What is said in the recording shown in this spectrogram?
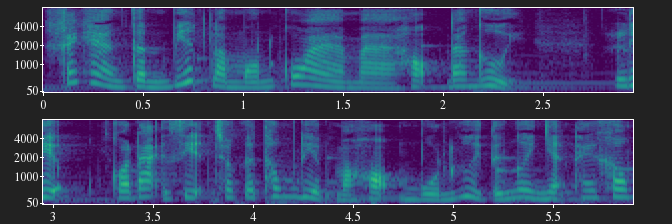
Khách hàng cần biết là món quà mà họ đang gửi liệu có đại diện cho cái thông điệp mà họ muốn gửi tới người nhận hay không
